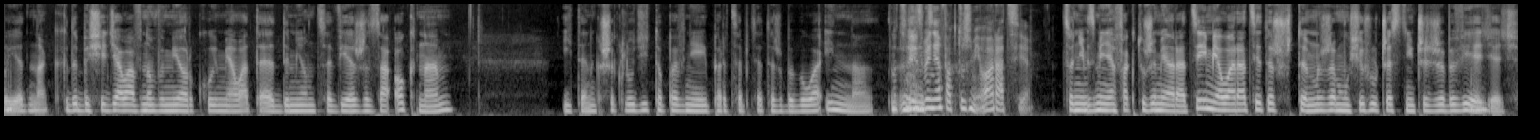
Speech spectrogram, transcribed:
Mhm. jednak gdyby siedziała w Nowym Jorku i miała te dymiące wieże za oknem i ten krzyk ludzi, to pewnie jej percepcja też by była inna. No co nie Więc- zmienia faktu, że miała rację. co nie zmienia faktu, że miała rację i miała rację też w tym, że musisz uczestniczyć, żeby wiedzieć.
